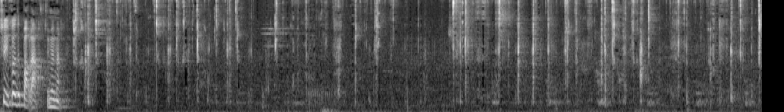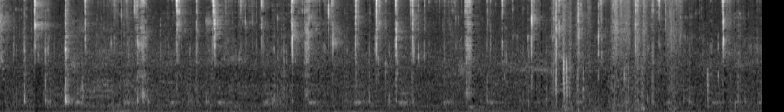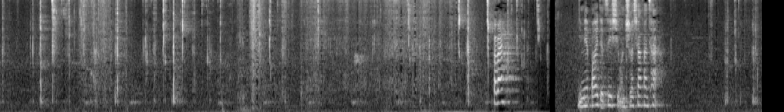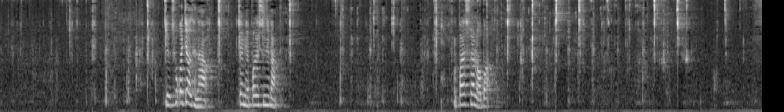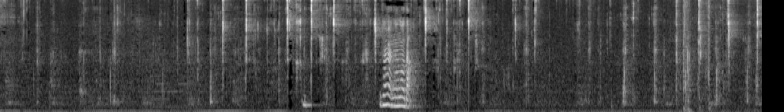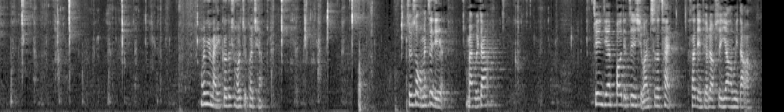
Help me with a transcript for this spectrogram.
吃一个都饱了，姐妹们。拜拜。里面包一点自己喜欢吃的下饭菜。有出过教程的，这里面包的是那个，我包的是萝卜。软软糯糯的。外面买一个都是好几块钱，所以说我们自己买回家煎一煎，包点自己喜欢吃的菜，撒点调料是一样的味道啊。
